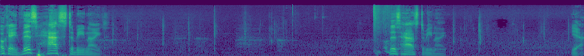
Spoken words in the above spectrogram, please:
Okay, this has to be night. This has to be night. Yeah,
